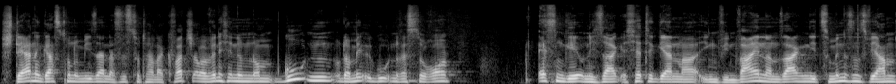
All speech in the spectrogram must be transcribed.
Sterne-Gastronomie sein, das ist totaler Quatsch, aber wenn ich in einem guten oder mittelguten Restaurant essen gehe und ich sage, ich hätte gern mal irgendwie einen Wein, dann sagen die zumindest, wir haben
